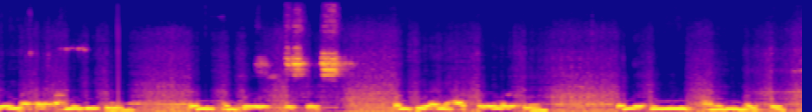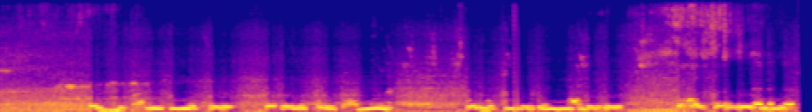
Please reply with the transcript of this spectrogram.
ગૌ માતા પાણી પીશે તમને સંતોષ થશે. પંખીરાને આશ્રય મળશે. તમને પુણ્યની ખાંડી મળશે. પંખી પાણી પીએ છે ગતોને સરિતા ની ધર્મ પીએ તેમ ના જશે. સહાય કરે રઘુવીર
